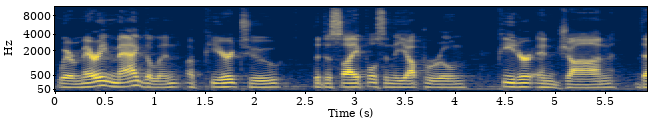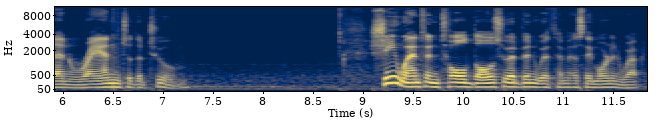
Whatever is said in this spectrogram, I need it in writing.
where Mary Magdalene appeared to the disciples in the upper room. Peter and John then ran to the tomb. She went and told those who had been with him as they mourned and wept.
